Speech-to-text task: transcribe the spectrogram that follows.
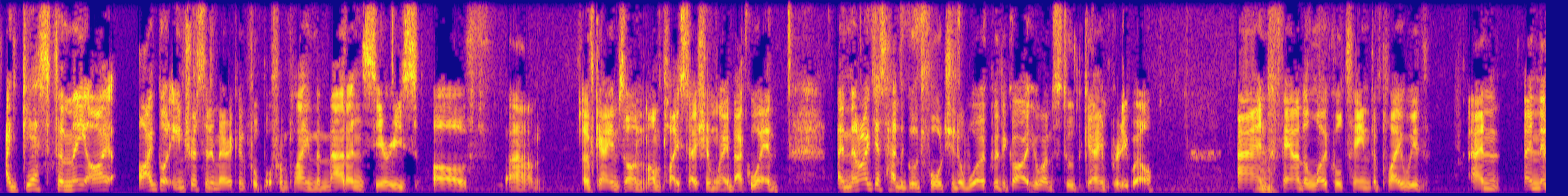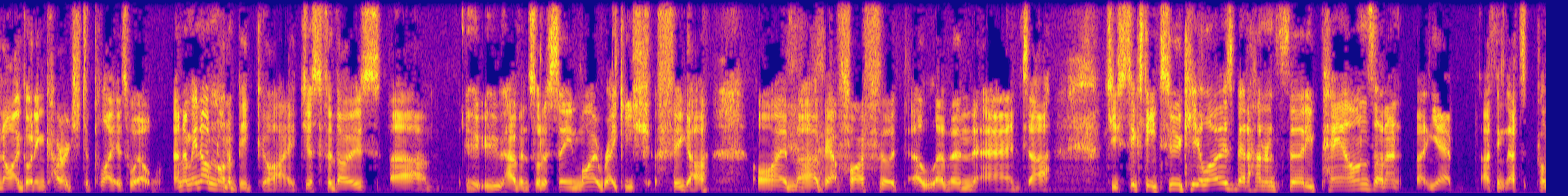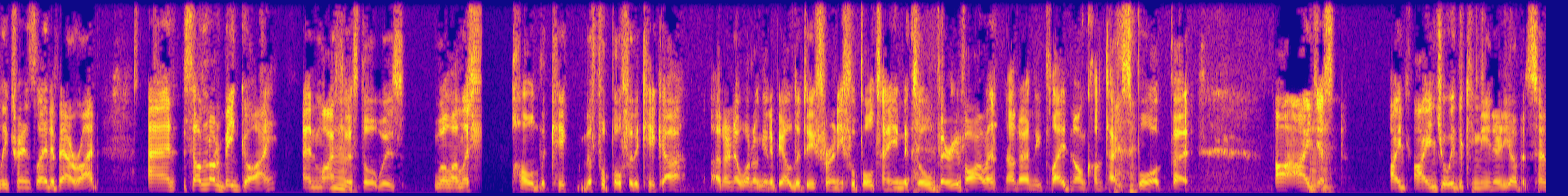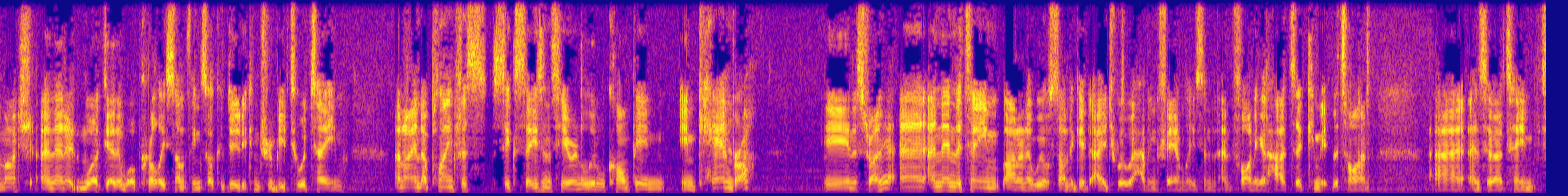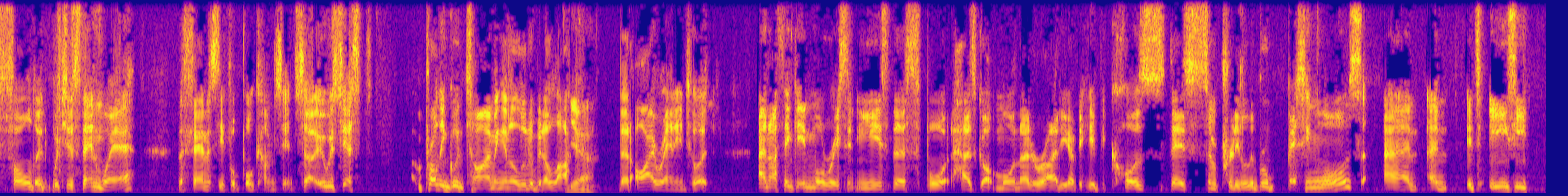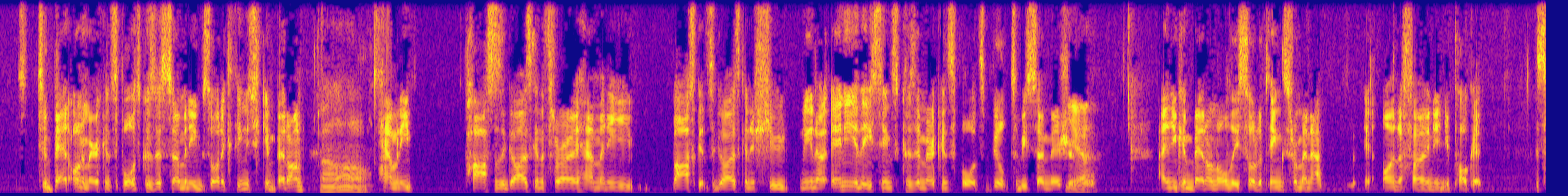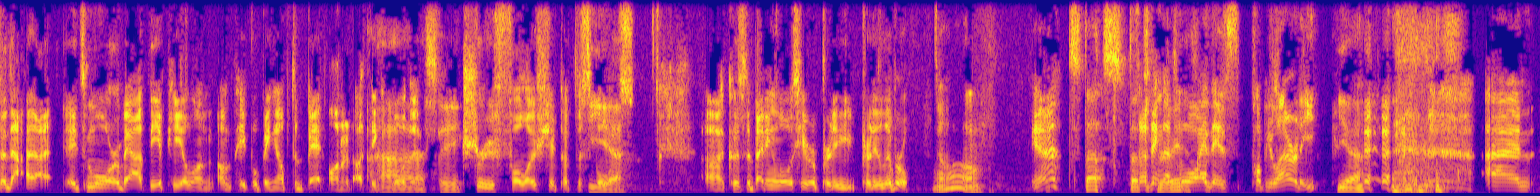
I guess for me, I, I got interested in American football from playing the Madden series of um, of games on, on PlayStation way back when. And then I just had the good fortune to work with a guy who understood the game pretty well and found a local team to play with. And, and then I got encouraged to play as well. And I mean, I'm not a big guy, just for those um, who, who haven't sort of seen my rakish figure, I'm uh, about five foot eleven and uh, gee, sixty two kilos, about 130 pounds. I don't, uh, yeah, I think that's probably translated about right. And so I'm not a big guy. And my first thought was, well, unless you hold the kick, the football for the kicker, I don't know what I'm going to be able to do for any football team. It's all very violent. I'd only played non-contact sport, but I, I just I, I enjoyed the community of it so much, and then it worked out there were probably some things I could do to contribute to a team, and I ended up playing for s- six seasons here in a little comp in in Canberra. In Australia, and, and then the team, I don't know, we all started to get to age where we're having families and, and finding it hard to commit the time. Uh, and so our team folded, which is then where the fantasy football comes in. So it was just probably good timing and a little bit of luck Yeah. That I ran into it. And I think in more recent years, the sport has got more notoriety over here because there's some pretty liberal betting laws, and, and it's easy to bet on American sports because there's so many exotic things you can bet on. Oh, How many passes a guy's going to throw, how many baskets a guy's going to shoot, you know, any of these things because American sports built to be so measurable. Yeah. And you can bet on all these sort of things from an app on a phone in your pocket. So that uh, it's more about the appeal on, on people being able to bet on it. I think Ah, more I than true fellowship of the sports. Because the betting laws here are pretty pretty liberal. oh, Yeah. that's that's, So I think great. that's why there's popularity. Yeah, And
